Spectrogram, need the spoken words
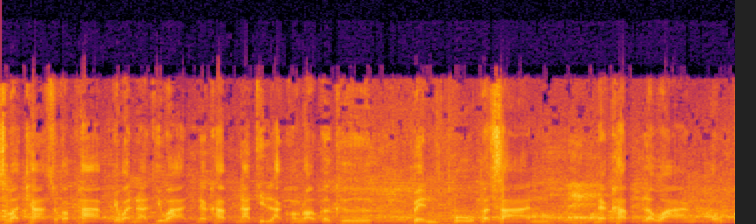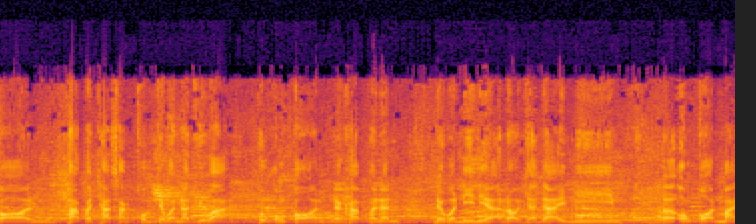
สมัชชาสุขภาพจังหวัดนาธิวาสนะครับหน้าที่หลักของเราก็คือเป็นผู้ประสานนะครับระหว่างองค์กรภาคประชาสังคมจังหวัดนราธิวาส ทุกองค์กรนะครับ เพราะฉะนั้นในวันนี้เนี่ยเราจะได้มีอองค์กรใหม่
